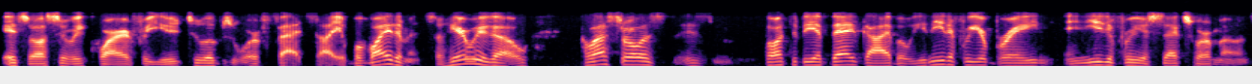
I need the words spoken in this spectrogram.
It's also required for you to absorb fat soluble vitamins. So here we go. Cholesterol is, is thought to be a bad guy, but you need it for your brain and you need it for your sex hormones.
